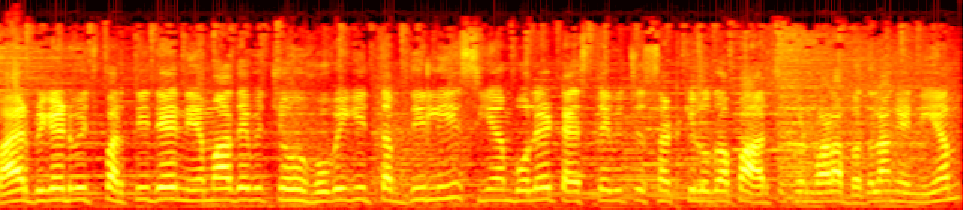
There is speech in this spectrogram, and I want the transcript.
ਫਾਇਰ ਬ੍ਰਿਗੇਡ ਵਿੱਚ ਭਰਤੀ ਦੇ ਨਿਯਮਾਂ ਦੇ ਵਿੱਚ ਹੋਵੇਗੀ ਤਬਦੀਲੀ। ਸੀਐਮ ਬੋਲੇ, ਟੈਸਟ ਦੇ ਵਿੱਚ 60 ਕਿਲੋ ਦਾ ਭਾਰ ਚੁੱਕਣ ਵਾਲਾ ਬਦਲਾਂਗੇ ਨਿਯਮ।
